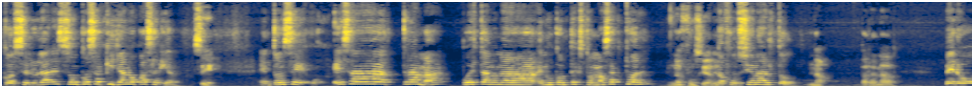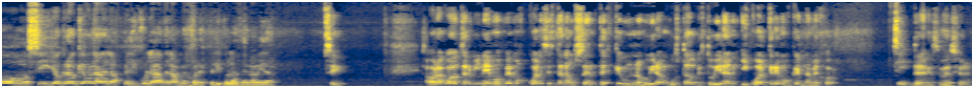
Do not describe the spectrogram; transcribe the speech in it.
con celulares son cosas que ya no pasarían. Sí. Entonces, esa trama puesta en, una, en un contexto más actual No funciona. no funciona del todo. No, para nada. Pero sí, yo creo que es una de las películas, de las mejores películas de Navidad. Sí. Ahora cuando terminemos vemos cuáles están ausentes que nos hubieran gustado que estuvieran y cuál creemos que es la mejor Sí. de las que se mencionan.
